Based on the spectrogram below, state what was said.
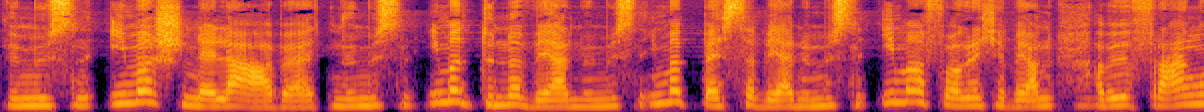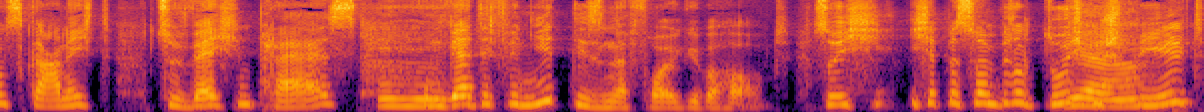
wir müssen immer schneller arbeiten, wir müssen immer dünner werden, wir müssen immer besser werden, wir müssen immer erfolgreicher werden, aber wir fragen uns gar nicht, zu welchem Preis Mhm. und wer definiert diesen Erfolg überhaupt. So, ich, ich habe das so ein bisschen durchgespielt.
